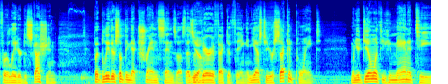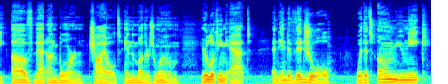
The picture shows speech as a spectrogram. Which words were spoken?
for a later discussion, but believe there's something that transcends us. That's Yeah. a very effective thing. And yes, to your second point, when you're dealing with the humanity of that unborn child in the mother's womb, you're looking at an individual with its own unique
